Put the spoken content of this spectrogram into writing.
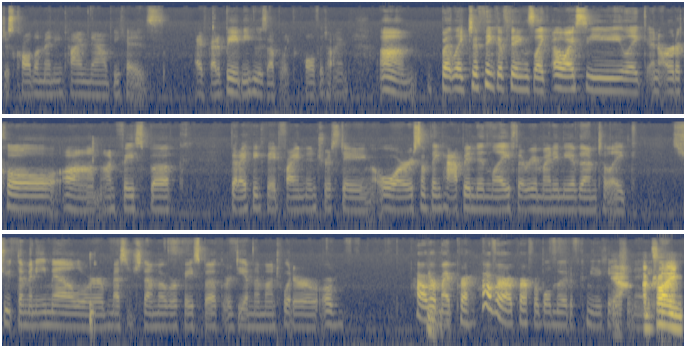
just call them anytime now because I've got a baby who's up like all the time. Um, but like to think of things like, oh, I see like an article um, on Facebook that I think they'd find interesting, or something happened in life that reminded me of them to like shoot them an email or message them over Facebook or DM them on Twitter or, or however hmm. my pre- however our preferable mode of communication yeah. is. I'm trying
